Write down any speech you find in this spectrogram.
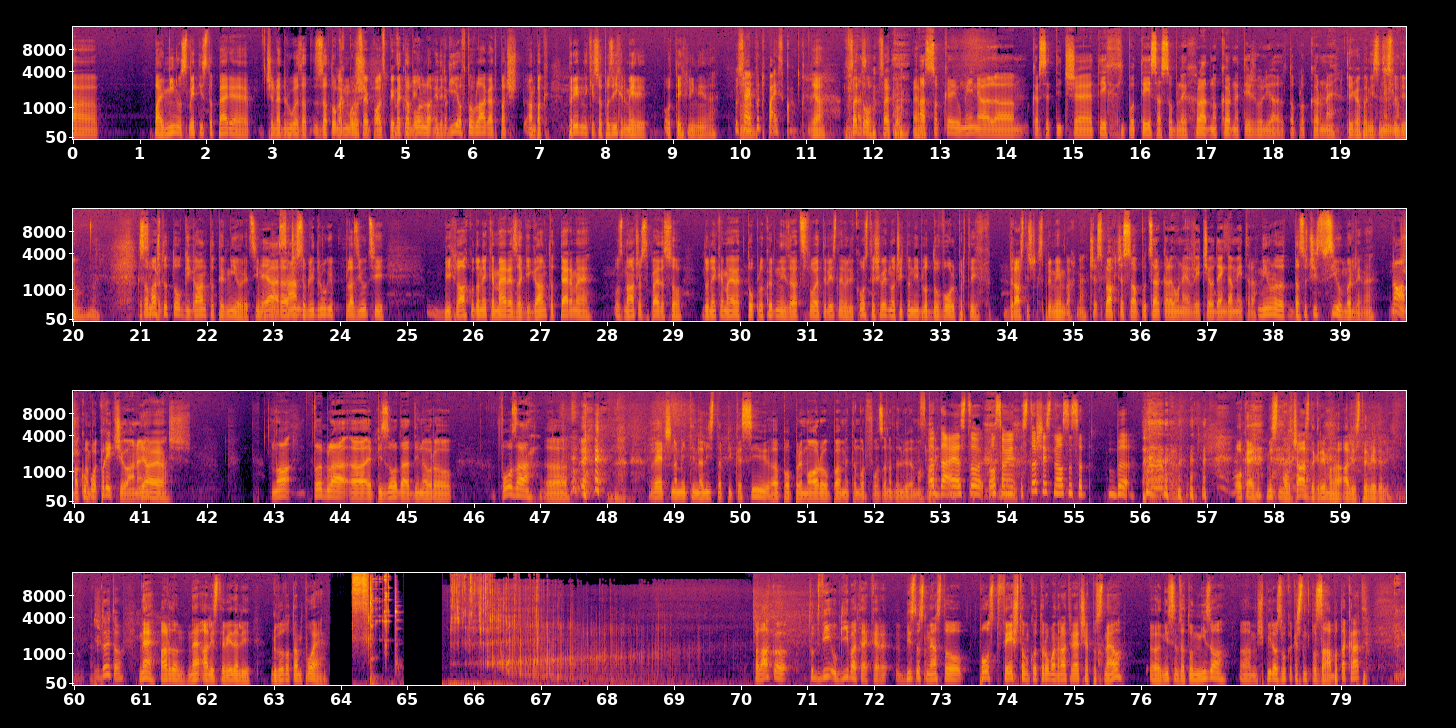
pa je minus imeti isto perje, če ne druga, za- zato ker moraš je pol spet metabolno zgubilo, energijo v to vlagati, pač, ampak predniki so pa zihar imeli od teh linij. Ne? Vsaj Mhm. pod pajsko. Ja, vsaj to, vsaj to. evo. A so kaj omenjali, um, kar se tiče teh hipotez, so bile hladnokrvne te živali ali toplokrvne? Tega pa nisem no. sledil. Samo imaš tudi to gigantotermijo. Recimo, Ja, ja, ta, sam- če so bili drugi plazilci, bi jih lahko do neke mere za gigantoterme označil, se pravi, da so do neke mere toplokrvni zaradi svoje telesne velikosti, še vedno očitno ni bilo dovolj pri teh drastičnih spremembah. Ne. Če, sploh če so pucrkale une, večje od enega metra. Ni nujno, da, da so čist vsi umrli. Ne. No, ampak v povprečju. a ne? Ja, ja. Pač- No, to je bila uh, epizoda Dinaurofoza. Uh, več na metinalista.si, uh, po premoru pa metamorfozo nadaljujemo. Oddaja 108 186 B. Okay, mislim, da je čas, da gremo na ali ste vedeli. Kdo je to? Ne, pardon, ne ali ste vedeli, kdo to tam poje. Pa lahko tudi vi ugibate, ker v bistvu sem jaz to post-feštom, kot Roman rad reče, posnel. Uh, nisem za to mizo um, špilal zvoka, ker sem pozabil takrat.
